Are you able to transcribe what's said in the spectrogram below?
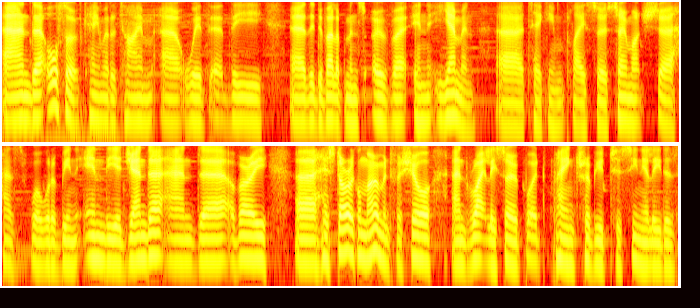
and uh, also came at a time uh, with the the developments over in Yemen. taking place, so so much has what would have been in the agenda, and a very historical moment for sure, and rightly so. Paying tribute to senior leaders,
